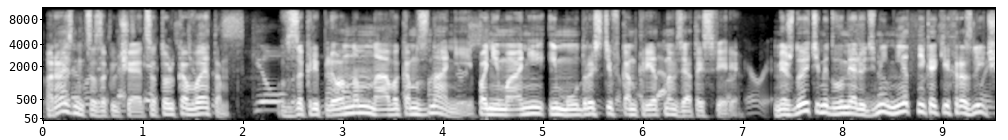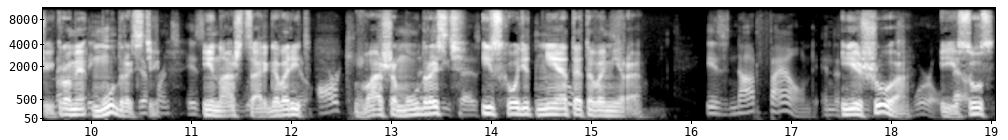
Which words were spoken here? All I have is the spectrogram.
Разница заключается только в этом, в закрепленном навыком знаний, понимании и мудрости в конкретно взятой сфере. Между этими двумя людьми нет никаких различий, кроме мудрости. И наш царь говорит, «Ваша мудрость исходит не от этого мира». Иешуа, Иисус,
